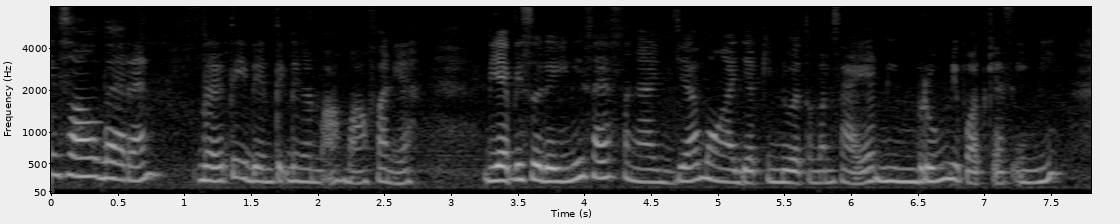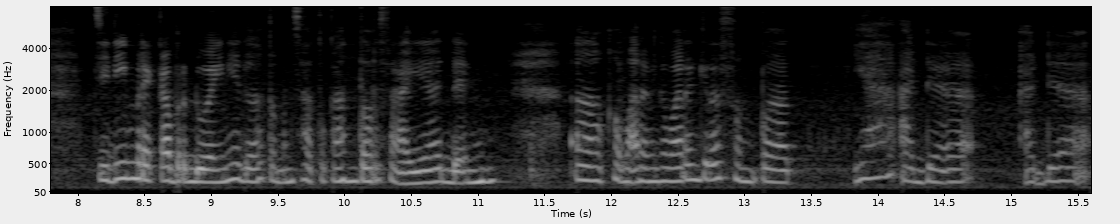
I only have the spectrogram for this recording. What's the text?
ngomongin soal berarti identik dengan maaf-maafan ya. Di episode ini saya sengaja mau ngajakin dua teman saya nimbrung di podcast ini. Jadi mereka berdua ini adalah teman satu kantor saya dan uh, kemarin-kemarin kita sempat ya ada ada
